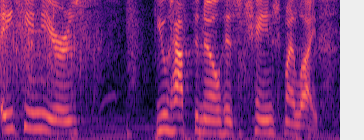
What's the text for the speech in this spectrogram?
rude? 18 years, you have to know, has changed my life.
